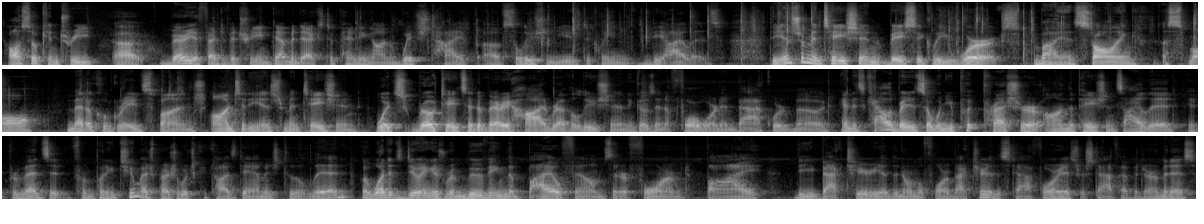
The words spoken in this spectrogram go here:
Also can treat, uh, very effective at treating Demodex depending on which type of solution used to clean the eyelids. The instrumentation basically works by installing a small medical grade sponge onto the instrumentation, which rotates at a very high revolution. It goes in a forward and backward mode. And it's calibrated so when you put pressure on the patient's eyelid, it prevents it from putting too much pressure, which could cause damage to the lid. But what it's doing is removing the biofilms that are formed by the bacteria, the normal flora bacteria, the Staph aureus or Staph epidermidis,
